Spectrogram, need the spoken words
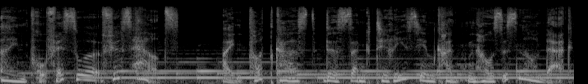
Ein Professor fürs Herz. Ein Podcast des St. Theresien Krankenhauses Nürnberg.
